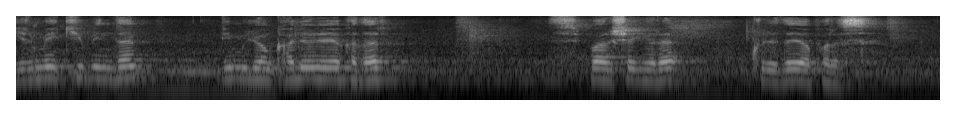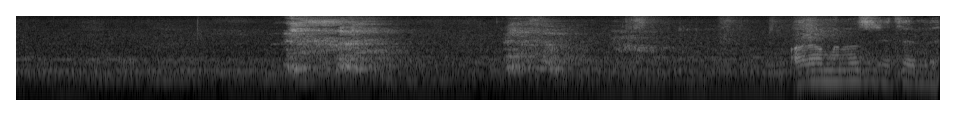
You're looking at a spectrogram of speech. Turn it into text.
22 binden 1 milyon kaloriye kadar siparişe göre kulede yaparız. Aramanız yeterli.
